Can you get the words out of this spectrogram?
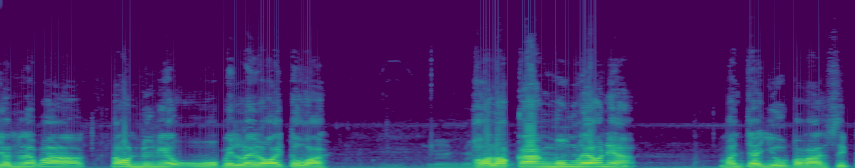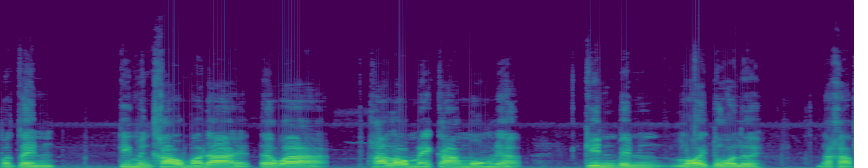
จนแล้วว่าต้นหนึงเนี่ยโอ้โหเป็นร้อยร้อยตัว พอเรากางมุ้งแล้วเนี่ย มันจะอยู่ประมาณ 10%ที่มันเข้ามาได้ แต่ว่าถ้าเราไม่กางมุ้งเนี่ย กินเป็นร้อยตัวเลยนะครับ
